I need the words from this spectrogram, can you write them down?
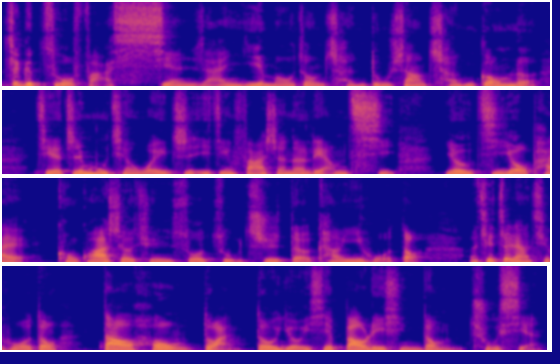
这个做法显然也某种程度上成功了。截至目前为止，已经发生了两起由极右派恐跨社群所组织的抗议活动，而且这两起活动到后段都有一些暴力行动出现。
